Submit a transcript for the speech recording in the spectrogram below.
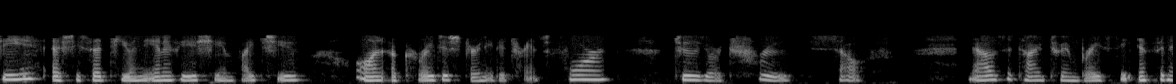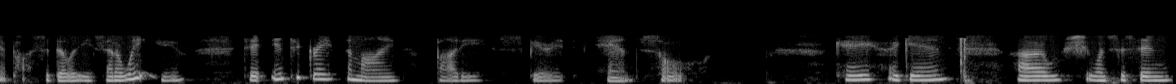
She, as she said to you in the interview, she invites you on a courageous journey to transform to your true self. Now is the time to embrace the infinite possibilities that await you to integrate the mind, body, spirit, and soul. Okay, again, uh, she wants to send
